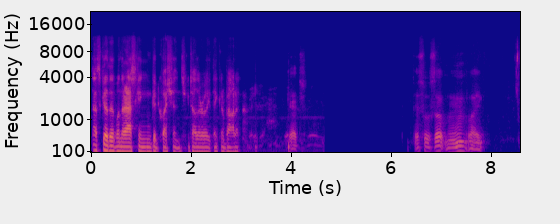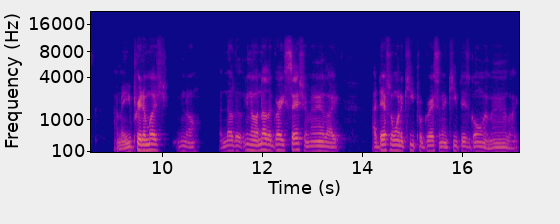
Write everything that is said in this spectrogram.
that's good that when they're asking good questions, you can tell they're really thinking about it. Gotcha. That's what's up, man. Like, I mean, you pretty much, you know, another, you know, another great session, man. Like, I definitely want to keep progressing and keep this going, man. Like,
